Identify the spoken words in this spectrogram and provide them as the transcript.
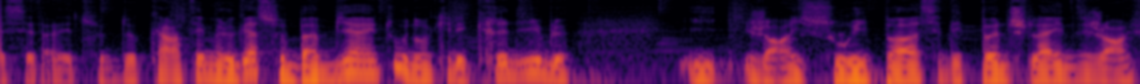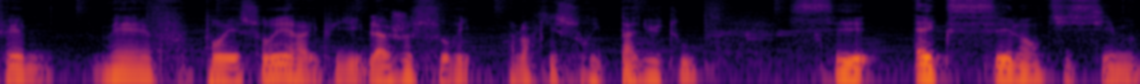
c'est des trucs de karaté, mais le gars se bat bien et tout, donc il est crédible. Il, genre, il sourit pas, c'est des punchlines, genre, il fait, mais vous pourriez sourire, et puis là, je souris, alors qu'il sourit pas du tout. C'est excellentissime.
